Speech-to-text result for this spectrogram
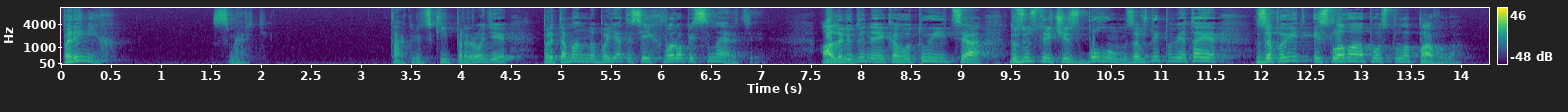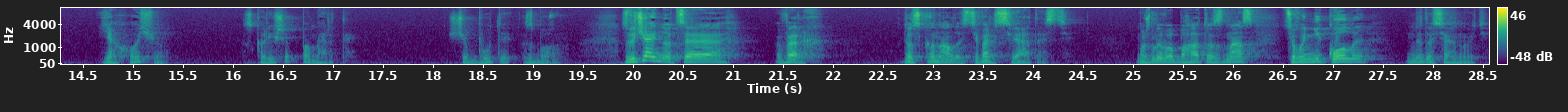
переміг смерть. Так, людській природі притаманно боятися і хвороб і смерті. Але людина, яка готується до зустрічі з Богом, завжди пам'ятає заповіт і слова апостола Павла. Я хочу скоріше померти, щоб бути з Богом. Звичайно, це верх досконалості, верх святості. Можливо, багато з нас цього ніколи не досягнуть.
